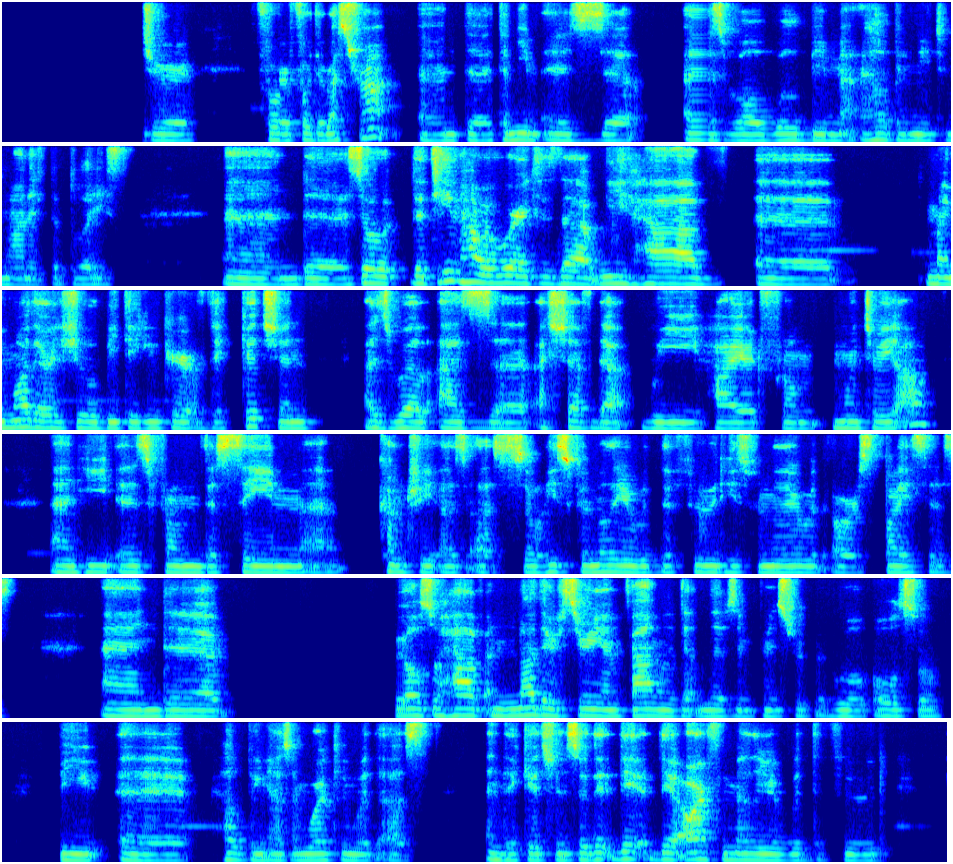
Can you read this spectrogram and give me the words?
for for the restaurant, and uh, Tamim is uh, as well will be helping me to manage the place. And uh, so the team, how it works is that we have uh, my mother, she will be taking care of the kitchen as well as uh, a chef that we hired from Montreal. And he is from the same uh, country as us. So he's familiar with the food, he's familiar with our spices. And uh, we also have another Syrian family that lives in Prince Rupert who will also be uh, helping us and working with us in the kitchen. So they, they, they are familiar with the food,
